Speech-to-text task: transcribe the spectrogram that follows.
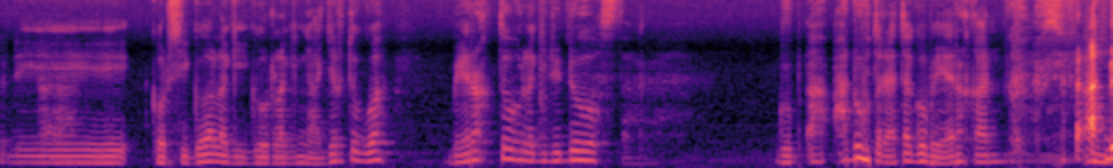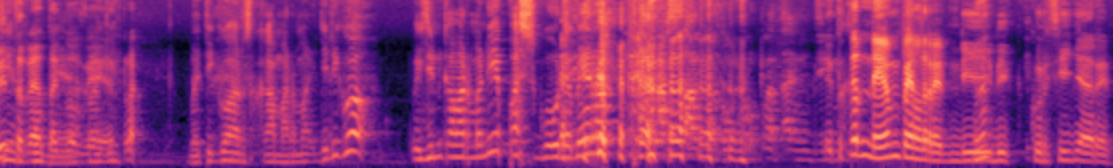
di kursi gue lagi guru lagi ngajar tuh gua berak tuh lagi duduk. Gua, ah, aduh ternyata gue berak kan. Aduh gua ternyata gue lagi. berak. Berarti gue harus ke kamar mandi. Jadi gue izin kamar mandi pas gue udah berak. astaga goblok banget anjing Itu kan nempel Ren di di kursinya Ren.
